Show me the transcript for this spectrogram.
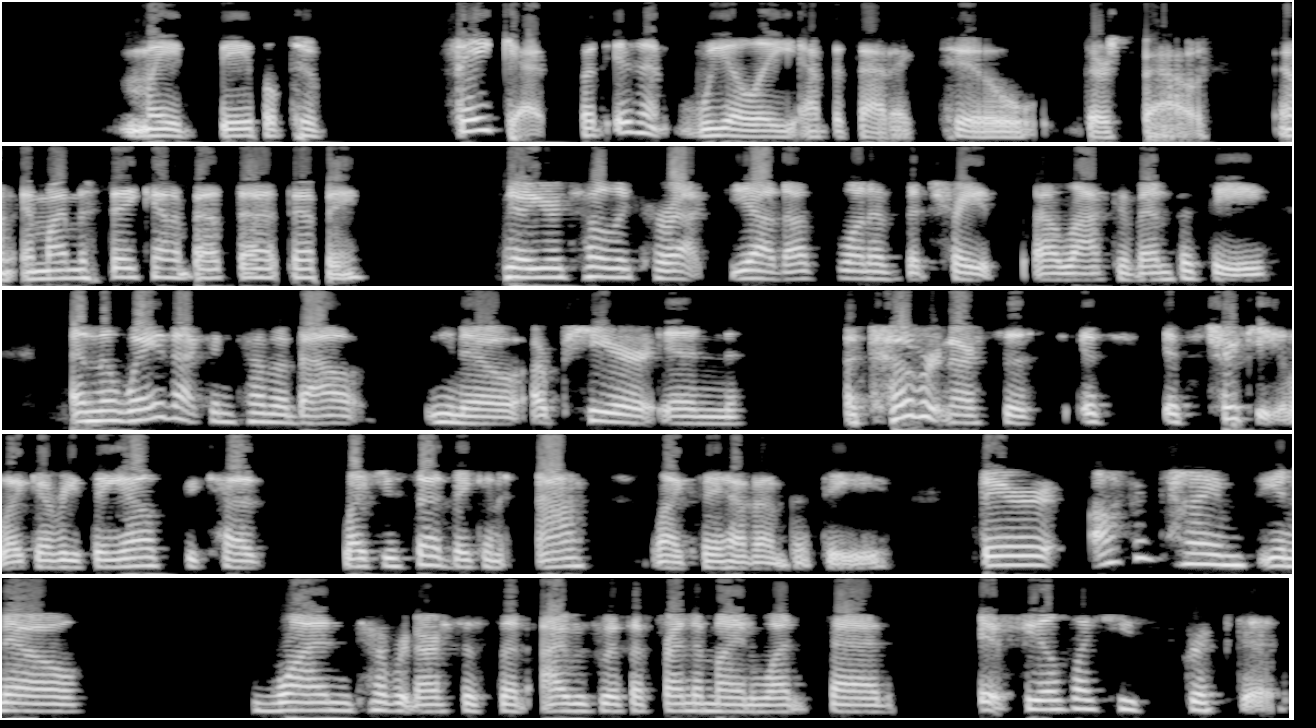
may be able to fake it but isn't really empathetic to their spouse. Am, am i mistaken about that debbie? No you're totally correct. Yeah that's one of the traits a lack of empathy. And the way that can come about you know, appear in a covert narcissist, it's, it's tricky like everything else because like you said, they can act like they have empathy. They're oftentimes, you know, one covert narcissist that I was with, a friend of mine once said, it feels like he's scripted.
